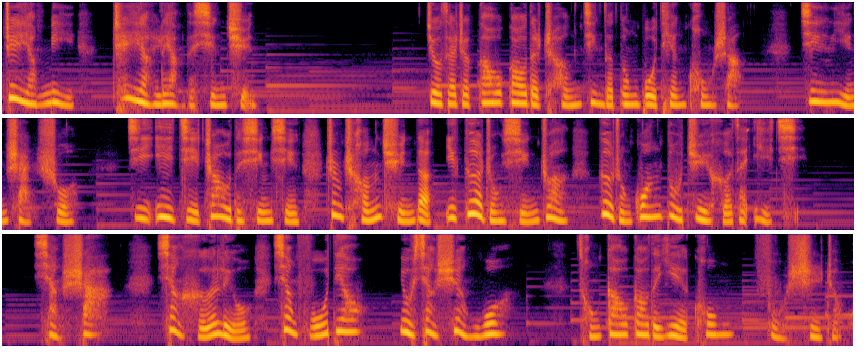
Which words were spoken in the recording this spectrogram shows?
这样密、这样亮的星群。就在这高高的澄净的东部天空上，晶莹闪烁，几亿几兆的星星正成群的以各种形状、各种光度聚合在一起，像沙，像河流，像浮雕，又像漩涡，从高高的夜空俯视着我。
